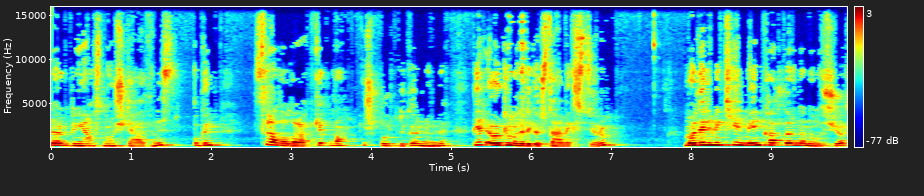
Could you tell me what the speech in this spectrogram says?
örgü dünyasına hoş geldiniz. Bugün sıralı olarak yapılan üç boyutlu görünümlü bir örgü modeli göstermek istiyorum. Modelim iki ilmeğin katlarından oluşuyor.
